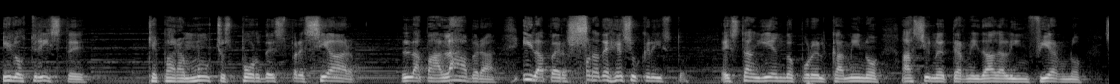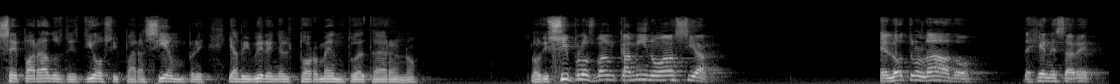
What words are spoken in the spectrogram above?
y lo triste que para muchos por despreciar la palabra y la persona de Jesucristo están yendo por el camino hacia una eternidad al infierno, separados de Dios y para siempre, y a vivir en el tormento eterno. Los discípulos van camino hacia el otro lado de Genezaret.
